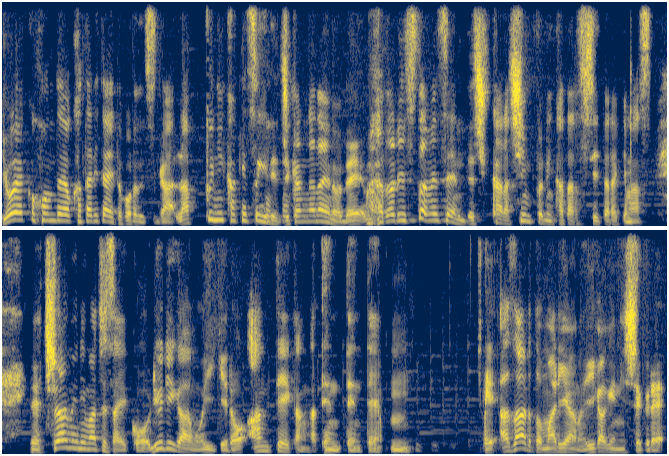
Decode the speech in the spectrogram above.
ようやく本題を語りたいところですが、ラップにかけすぎて時間がないので、マドリスタ目線でしからシンプルに語らせていただきます。えー、チュアメにマチ最高。リュリガーもいいけど、安定感が点々点。うん。えーアザールとマリアーノいい加減にしてくれ。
